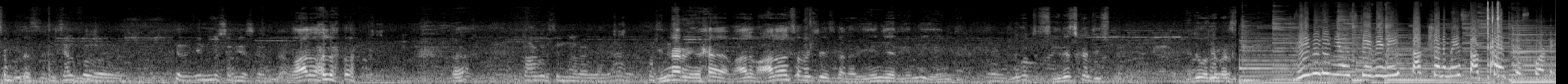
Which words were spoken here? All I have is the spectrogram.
సెల్ఫ్ ఇన్వెస్టర్ చేసుకోవాలి వాళ్ళు సినిమాల విన్నారు. వాళ్ళు వాళ్ళ వాళ్ళు సమస్య చేసుకోవాలి అది ఏం జరిగింది ఏంటి? ఎందుకు సీరియస్గా తీసుకోండి ఇది వదిలిపెడతాం వివిడి న్యూస్ టీవీని తక్షణమే సబ్స్క్రైబ్ చేసుకోండి.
